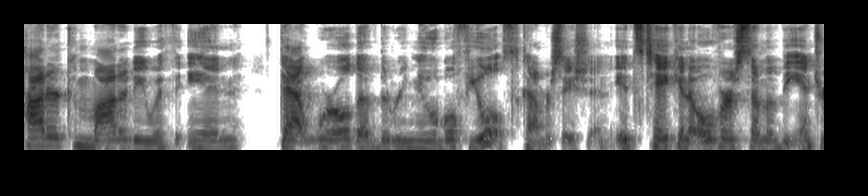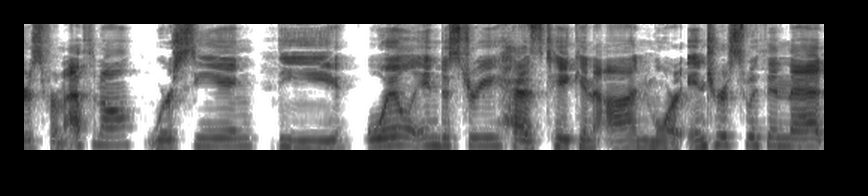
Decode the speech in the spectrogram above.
hotter commodity within that world of the renewable fuels conversation. It's taken over some of the interest from ethanol. We're seeing the oil industry has taken on more interest within that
